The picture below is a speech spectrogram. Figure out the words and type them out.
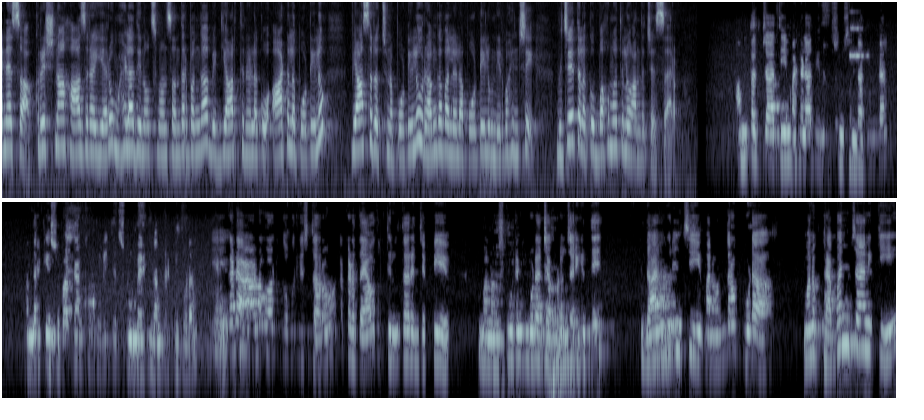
NS Krishna హాజరయ్యారు. మహిళా దినోత్సవం సందర్భంగా విద్యార్థినులకు ఆటల పోటీలు వ్యాసరచన పోటీలు రంగవల్లుల పోటీలు నిర్వహించి విజేతలకు బహుమతులు అందజేశారు. అంతర్జాతీయ మహిళా దినోత్సవం సందర్భంగా అందరికీ శుభాకాంక్షలు తెలియజేసుకున్న మహిళలందరికీ కూడా. ఎక్కడ ఆడవాళ్ళు గౌరవిస్తారో అక్కడ దేవతలు తిరుగుతారని చెప్పి మన స్టూడెంట్ కూడా చెప్పడం జరిగింది. దాని గురించి మనం అందరం కూడా మన ప్రపంచానికి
